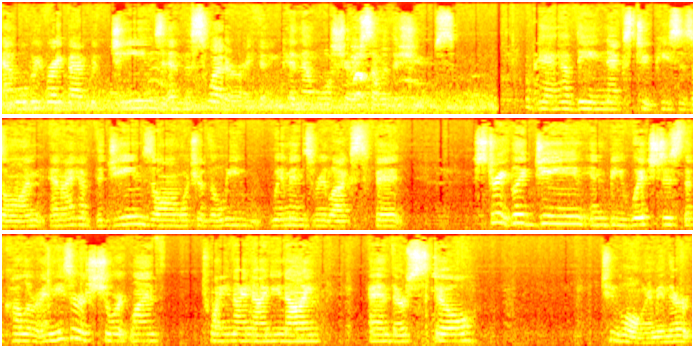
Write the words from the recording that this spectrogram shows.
And we'll be right back with jeans and the sweater, I think, and then we'll show some of the shoes. Okay, I have the next two pieces on, and I have the jeans on, which are the Lee Women's Relaxed Fit. Straight leg jean in Bewitched is the color, and these are a short length, $29.99, and they're still too long. I mean, they're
